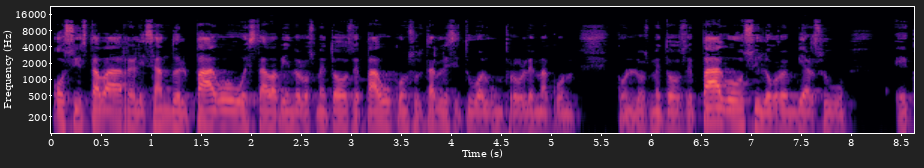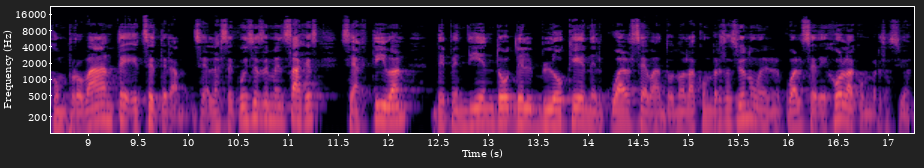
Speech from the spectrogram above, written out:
o si estaba realizando el pago o estaba viendo los métodos de pago, consultarle si tuvo algún problema con, con los métodos de pago, si logró enviar su, eh, comprobante, etcétera. O sea, las secuencias de mensajes se activan dependiendo del bloque en el cual se abandonó la conversación o en el cual se dejó la conversación.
